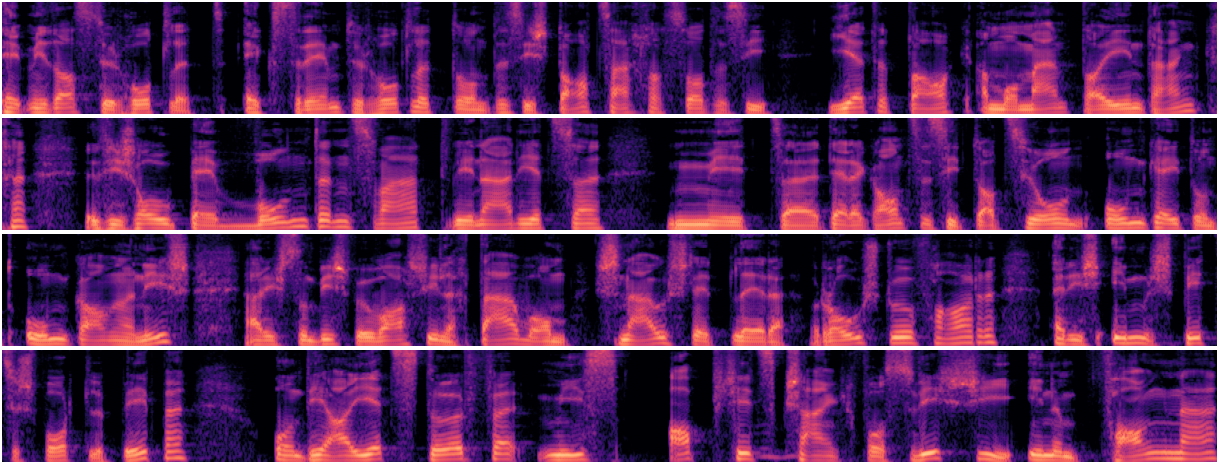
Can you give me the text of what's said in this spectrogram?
hat mir das durchhudelt, extrem durchhudelt. Und es ist tatsächlich so, dass ich jeden Tag einen Moment an ihn denke. Es ist auch bewundernswert, wie er jetzt äh, mit äh, dieser ganzen Situation umgeht und umgegangen ist. Er ist zum Beispiel wahrscheinlich der, der am schnellsten lernen Rollstuhl fahren. Er ist immer Spitzensportler geblieben. Und ich habe jetzt dürfen mein Abschiedsgeschenk von Swishy in Empfang nehmen,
